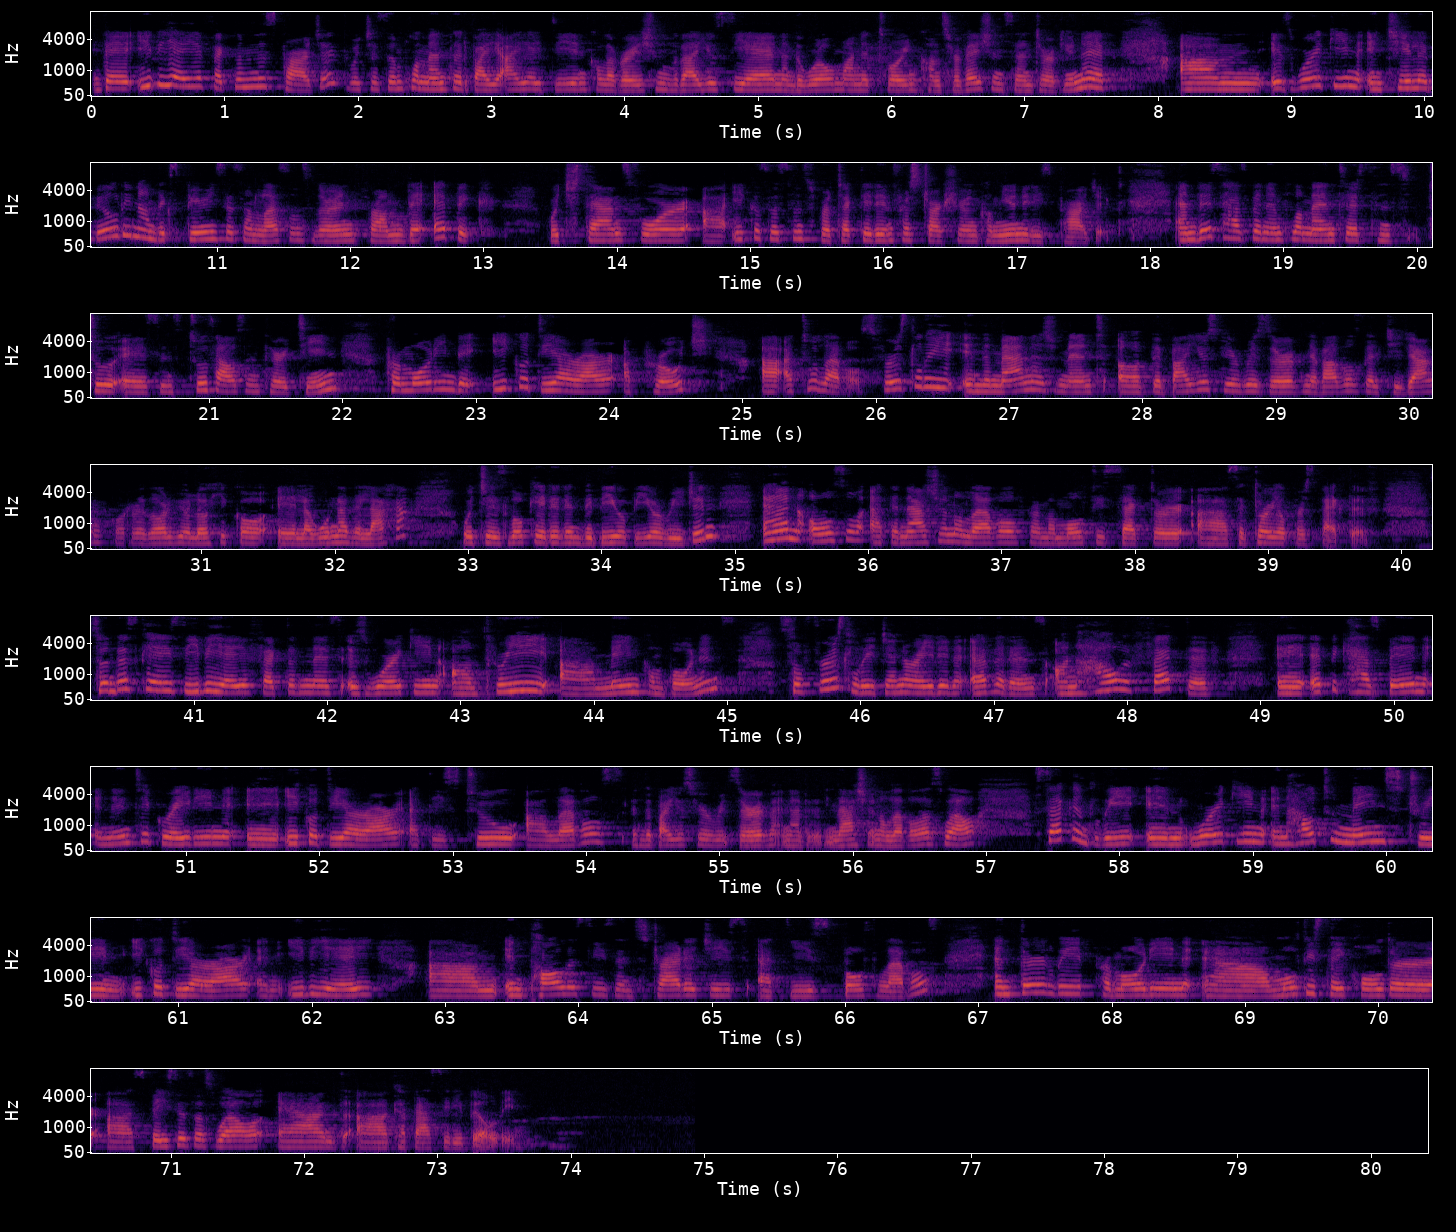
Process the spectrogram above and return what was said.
The EbA Effectiveness Project, which is implemented by IIED in collaboration with IUCN and the World Monitoring Conservation Center of UNEP, um, is working in Chile building on the experiences and lessons learned from the EPIC which stands for uh, Ecosystems Protected Infrastructure and Communities Project. And this has been implemented since, to, uh, since 2013, promoting the ECO-DRR approach uh, at two levels. Firstly, in the management of the Biosphere Reserve Nevados del Chillán, Corredor Biológico eh, Laguna de Laja, which is located in the Bio-Bio region, and also at the national level from a multi-sector, uh, sectorial perspective. So in this case, EbA effectiveness is working on three uh, main components. So firstly, generating evidence on how effective uh, EPIC has been in integrating uh, ECO-DRR at these two uh, levels, in the Biosphere And at the national level as well. Secondly, in working in how to mainstream ECO-DRR and EbA um, in policies and strategies at these both levels. And thirdly, promoting uh, multi-stakeholder uh, spaces as well and uh, capacity building.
